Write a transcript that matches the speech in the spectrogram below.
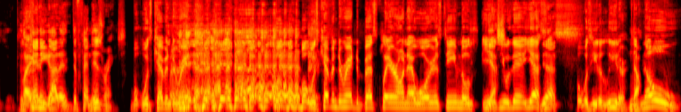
passenger. 'Cause like- Kenny got to defend his rings. was Kevin Durant? but, but- but was Kevin Durant the best player on that Warriors team? Those years Yes. he was there. Yes. Yes. But was he the leader? No. No.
